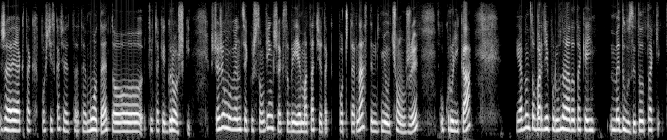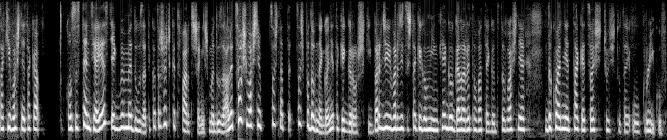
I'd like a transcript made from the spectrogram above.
że jak tak pościskacie te, te młode, to czuć takie groszki. Szczerze mówiąc, jak już są większe, jak sobie je macacie tak po 14 dniu ciąży u królika, ja bym to bardziej porównała do takiej meduzy. To taki, taki właśnie taka konsystencja jest jakby meduza, tylko troszeczkę twardsze niż meduza, ale coś właśnie, coś, te, coś podobnego, nie takie groszki, bardziej, bardziej coś takiego miękkiego, galaretowatego. To właśnie dokładnie takie coś czuć tutaj u królików.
